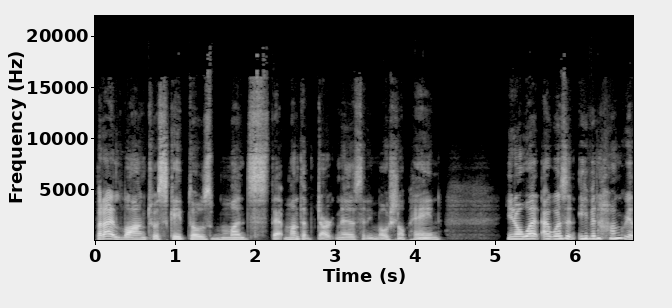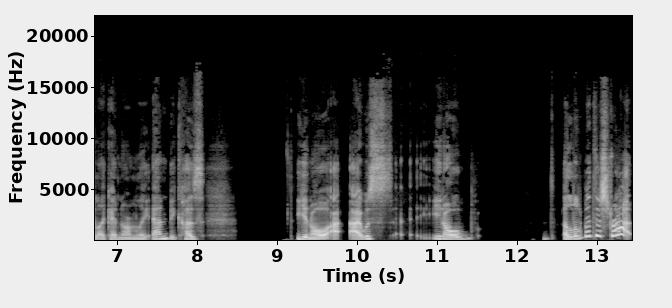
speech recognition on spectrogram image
But I longed to escape those months, that month of darkness and emotional pain. You know what? I wasn't even hungry like I normally am because, you know, I, I was, you know, a little bit distraught.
